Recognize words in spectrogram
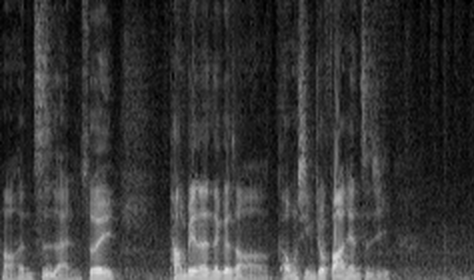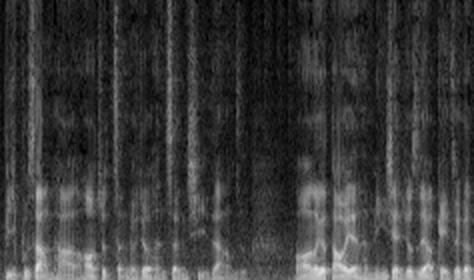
哦很自然，所以旁边的那个什么童星就发现自己。比不上他，然后就整个就很生气这样子，然后那个导演很明显就是要给这个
